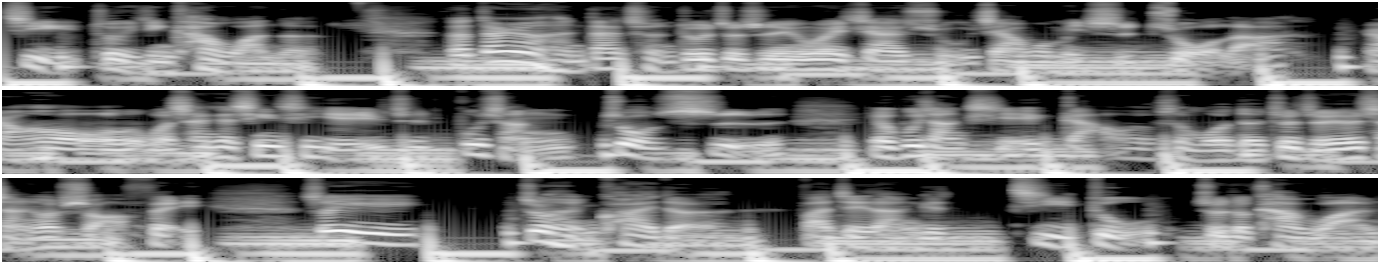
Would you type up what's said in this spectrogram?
季都已经看完了。那当然很大程度就是因为现在暑假我没事做啦，然后我上个星期也一直不想做事，也不想写稿什么的，就只是想要耍废，所以就很快的把这两个季度就都看完。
